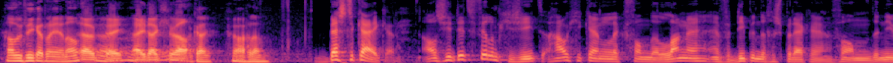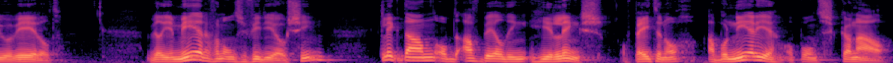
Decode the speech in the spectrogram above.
gaan we het weekend aan je hand. Oké, hey, dankjewel. Oké, graag gedaan. Beste kijker, als je dit filmpje ziet, houd je kennelijk van de lange en verdiepende gesprekken van de nieuwe wereld. Wil je meer van onze video's zien? Klik dan op de afbeelding hier links. Of beter nog, abonneer je op ons kanaal.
